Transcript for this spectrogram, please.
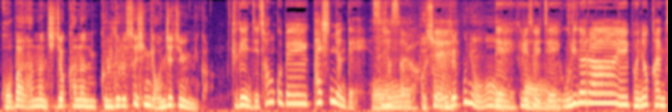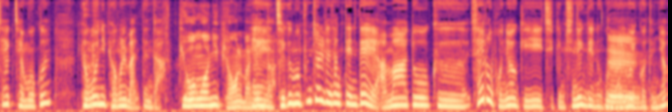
고발하는 지적하는 글들을 쓰신 게 언제쯤입니까? 그게 이제 1980년대 쓰셨어요. 오, 벌써 네. 오래됐군요. 네, 그래서 어. 이제 우리나라에 번역한 책 제목은 병원이 병을 만든다. 병원이 병을 만든다. 네, 지금은 품절된 상태인데 아마도 그 새로 번역이 지금 진행되는 걸로 네. 알고 있거든요.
